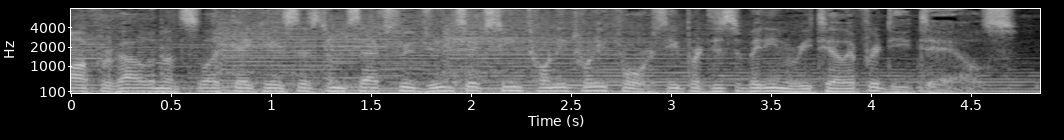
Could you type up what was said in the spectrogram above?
Offer valid on select AK system sets through June 16, 2024. See participating retailer for details.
